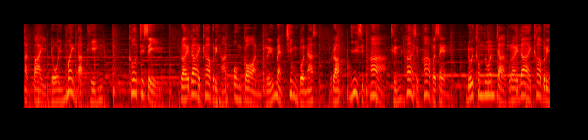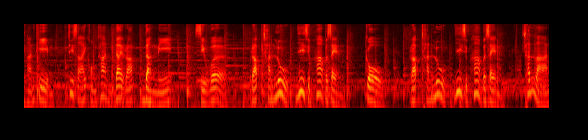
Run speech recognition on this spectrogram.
ถัดไปโดยไม่ตัดทิ้ง ข้อที่ 4รายได้ค่าบริหารองค์กรหรือ Matching Bonus รับ 25-55%โดยคำนวณจากรายได้ค่าบริหารทีมที่สายของท่านได้รับดังนี้ Silver รับชั้นลูก 25% Gold รับชั้นลูก 25%ชั้นหลาน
